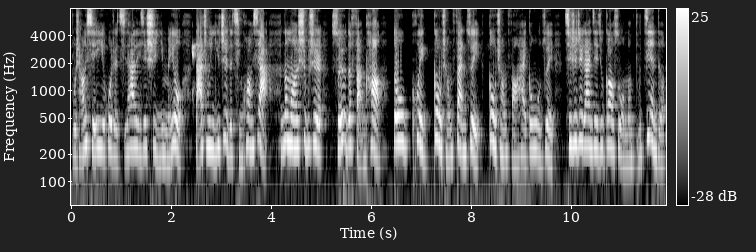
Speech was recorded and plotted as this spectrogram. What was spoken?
补偿协议或者其他的一些事宜没有达成一致的情况下，那么是不是所有的反抗？都会构成犯罪，构成妨害公务罪。其实这个案件就告诉我们，不见得。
